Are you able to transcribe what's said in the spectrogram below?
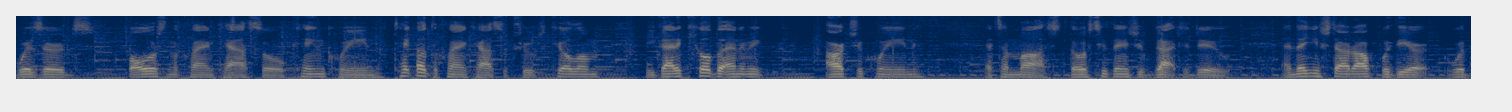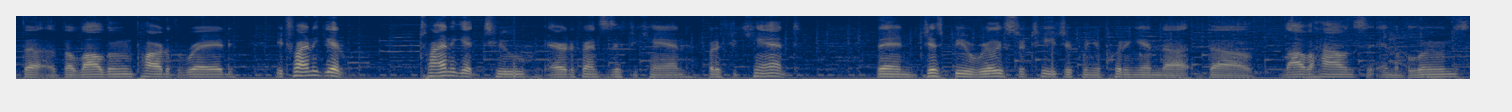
wizards, bowlers in the clan castle, king, queen. Take out the clan castle troops, kill them. You got to kill the enemy archer queen. It's a must. Those two things you've got to do. And then you start off with your with the the Laloon part of the raid. You're trying to get trying to get two air defenses if you can, but if you can't, then just be really strategic when you're putting in the, the lava hounds and the balloons.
